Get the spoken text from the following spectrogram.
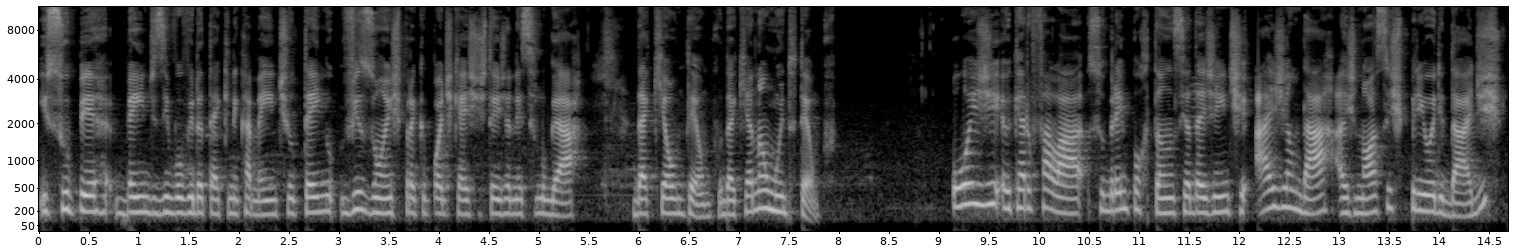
e super bem desenvolvida tecnicamente. Eu tenho visões para que o podcast esteja nesse lugar daqui a um tempo, daqui a não muito tempo. Hoje eu quero falar sobre a importância da gente agendar as nossas prioridades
